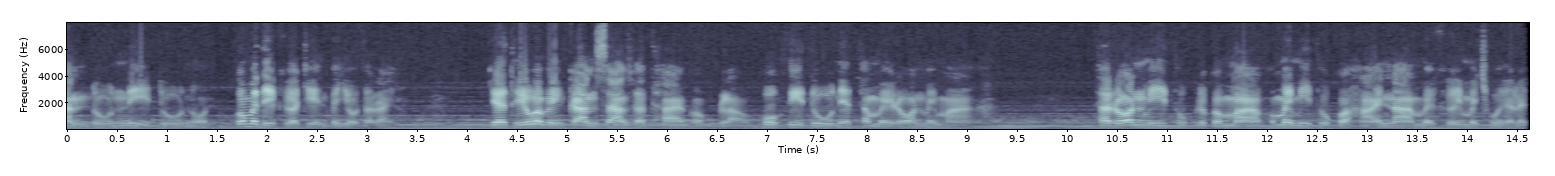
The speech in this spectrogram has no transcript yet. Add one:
นั่นดูนี่ดูโน่น ก็ไม่ได้เกิดเห็นประโยชน์อะไร จะถือว่าเป็นการสร้างศรัทธาก็เปล่า พวกที่ดูเนี่ยถ้าไม่ร้อนไม่มาถ้าร้อนมีทุกข์แล้วก็มาเขาไม่มีทุกข์ก็หายหน้าไม่เคยมาช่วยอะไร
